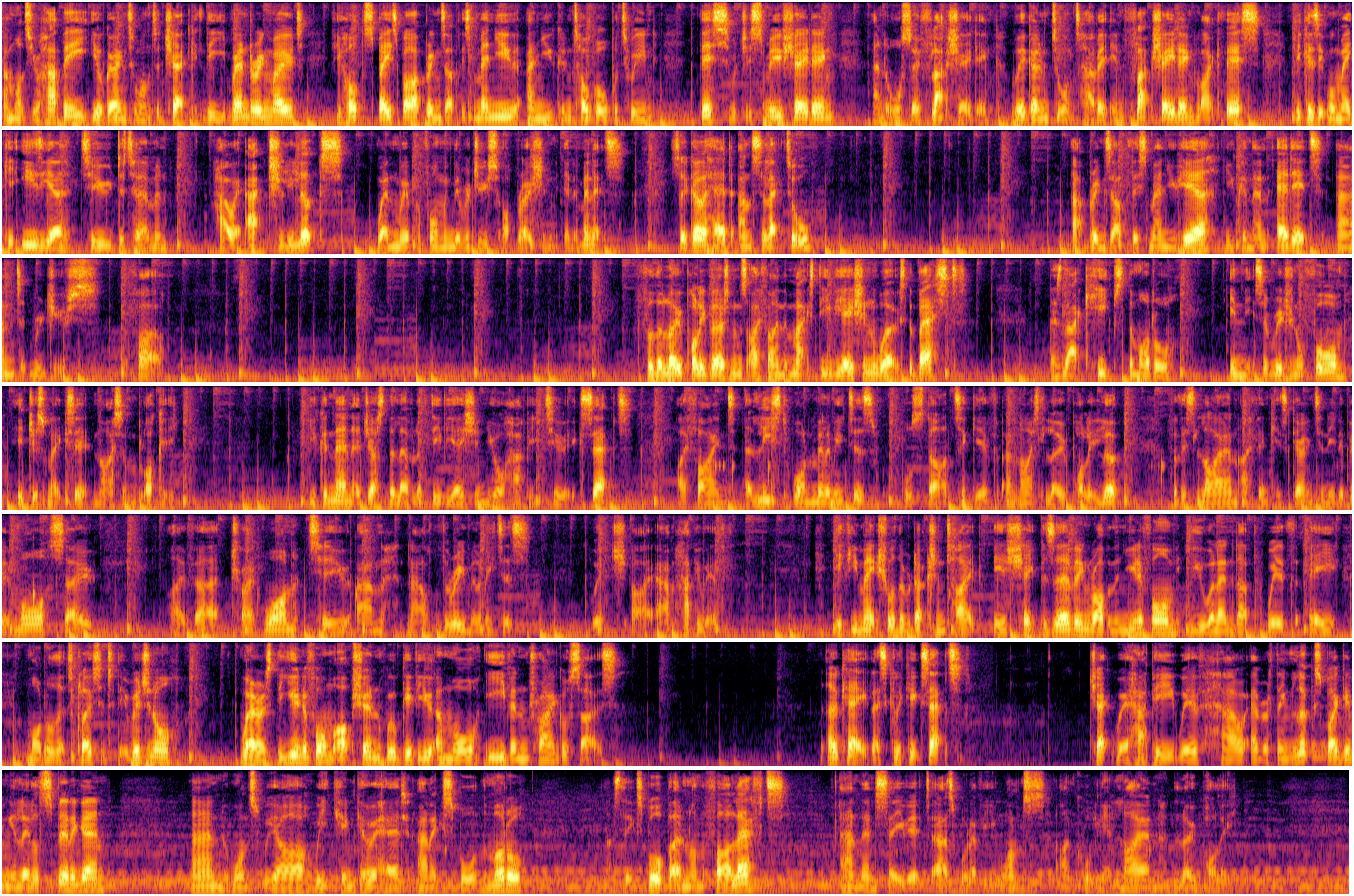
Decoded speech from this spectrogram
And once you're happy, you're going to want to check the rendering mode. If you hold the spacebar, it brings up this menu and you can toggle between this, which is smooth shading, and also flat shading. We're going to want to have it in flat shading like this because it will make it easier to determine how it actually looks when we're performing the reduce operation in a minute. So go ahead and select all. That brings up this menu here. You can then edit and reduce the file. For the low poly versions, I find that max deviation works the best, as that keeps the model in its original form, it just makes it nice and blocky. You can then adjust the level of deviation you're happy to accept. I find at least one millimeters will start to give a nice low poly look. For this lion, I think it's going to need a bit more, so I've uh, tried one, two, and now three millimeters, which I am happy with. If you make sure the reduction type is shape preserving rather than uniform, you will end up with a model that's closer to the original, whereas the uniform option will give you a more even triangle size. Okay, let's click accept. Check we're happy with how everything looks by giving a little spin again. And once we are, we can go ahead and export the model. That's the export button on the far left and then save it as whatever you want. I'm calling it Lion Low Poly.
